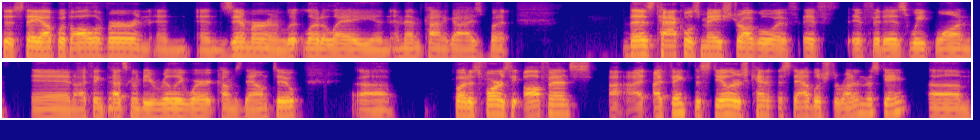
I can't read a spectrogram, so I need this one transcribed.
to stay up with Oliver and and and Zimmer and Lotulelei and and them kind of guys, but those tackles may struggle if if if it is week one, and I think that's going to be really where it comes down to. Uh, but as far as the offense, I, I think the Steelers can establish the run in this game. Um,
